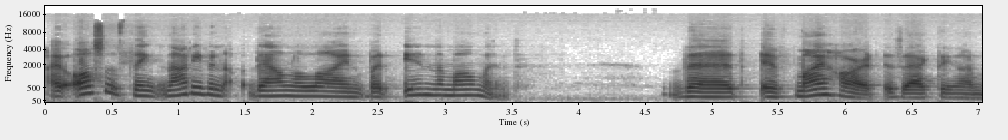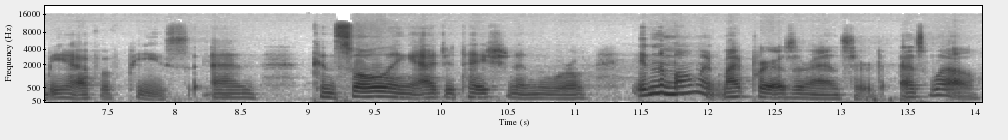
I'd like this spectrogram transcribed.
I also think, not even down the line, but in the moment, that if my heart is acting on behalf of peace and consoling agitation in the world, in the moment my prayers are answered as well.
